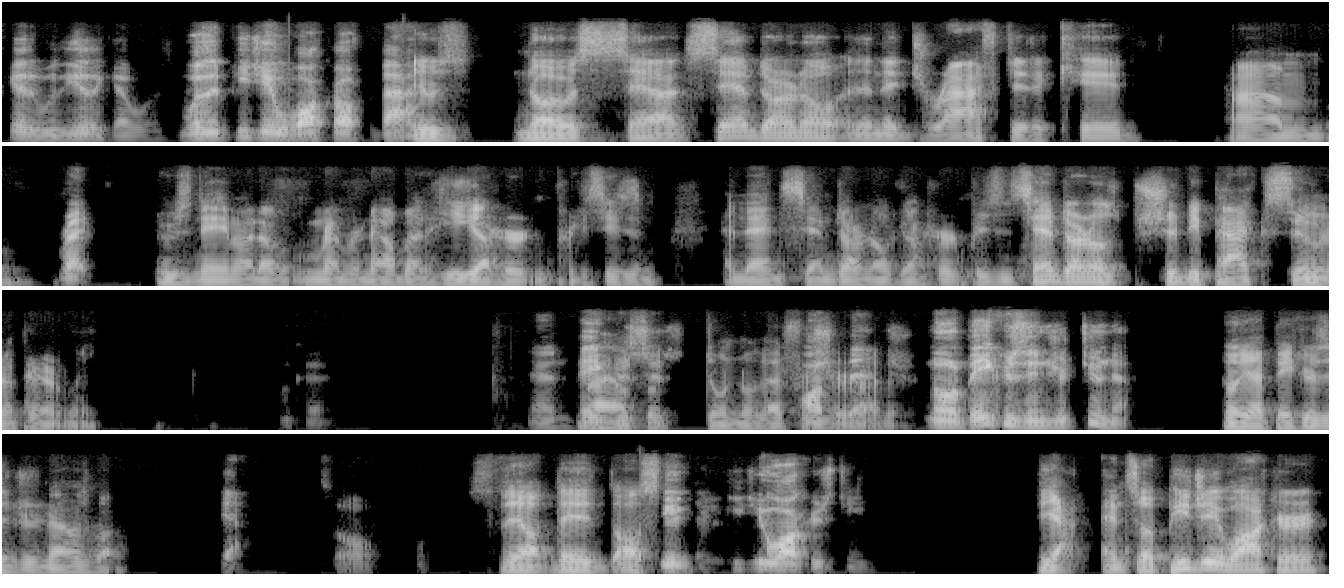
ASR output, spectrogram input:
forget who the other guy was. Was it PJ Walker off the bat? it was no, it was Sam, Sam Darnold, and then they drafted a kid, um, Right. Whose name I don't remember now, but he got hurt in preseason, and then Sam Darnold got hurt in preseason. Sam Darnold should be back soon, apparently. okay. And But I also just don't know that for sure either. No, Baker's injured too now. Oh yeah, Baker's injured now as well. Yeah, so So they all they all PJ Walker's team. yeah, and so PJ Walker,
